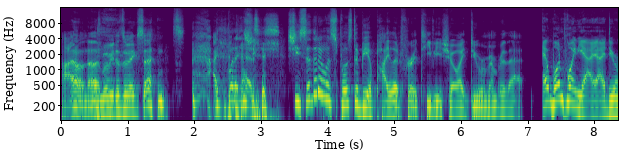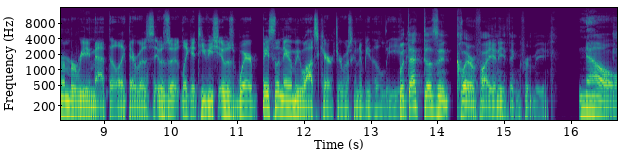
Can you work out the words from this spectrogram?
I don't know, that movie doesn't make sense. I but it, she, she said that it was supposed to be a pilot for a TV show. I do remember that. At one point, yeah, I, I do remember reading that that like there was it was a, like a TV show. It was where basically Naomi Watts' character was going to be the lead. But that doesn't clarify anything for me. no,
